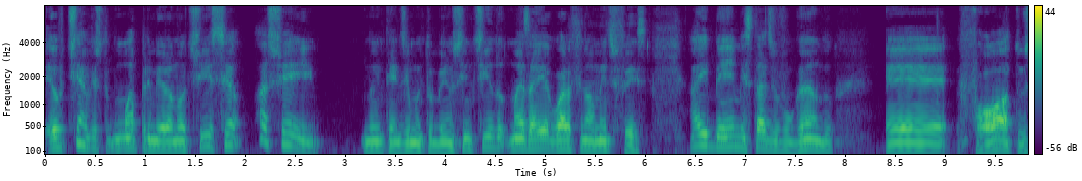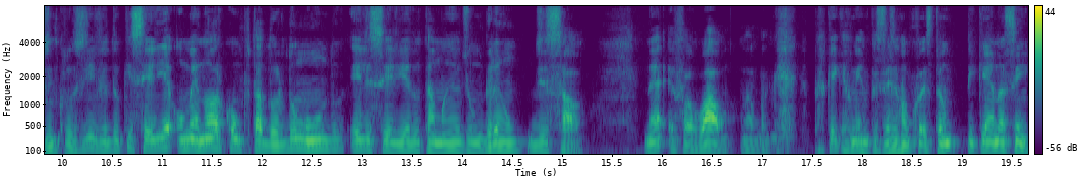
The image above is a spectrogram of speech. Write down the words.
eu tinha visto uma primeira notícia, achei, não entendi muito bem o sentido, mas aí agora finalmente fez. A IBM está divulgando é, fotos, inclusive, do que seria o menor computador do mundo, ele seria do tamanho de um grão de sal. Né? Eu falo, uau, por que, que alguém precisa de uma coisa tão pequena assim?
